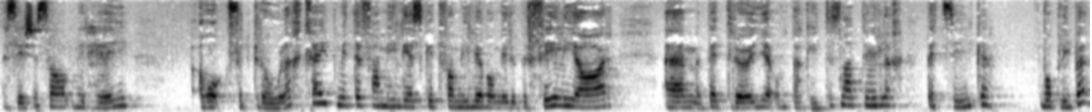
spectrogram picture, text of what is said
es ist so, wir haben auch Vertraulichkeit mit der Familie. Es gibt Familien, die wir über viele Jahre ähm, betreuen. Und da gibt es natürlich Beziehungen, die bleiben.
